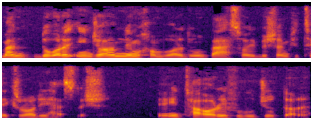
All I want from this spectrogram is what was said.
من دوباره اینجا هم نمی‌خوام وارد اون بحث هایی بشم که تکراری هستش. این تعاریف وجود داره.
